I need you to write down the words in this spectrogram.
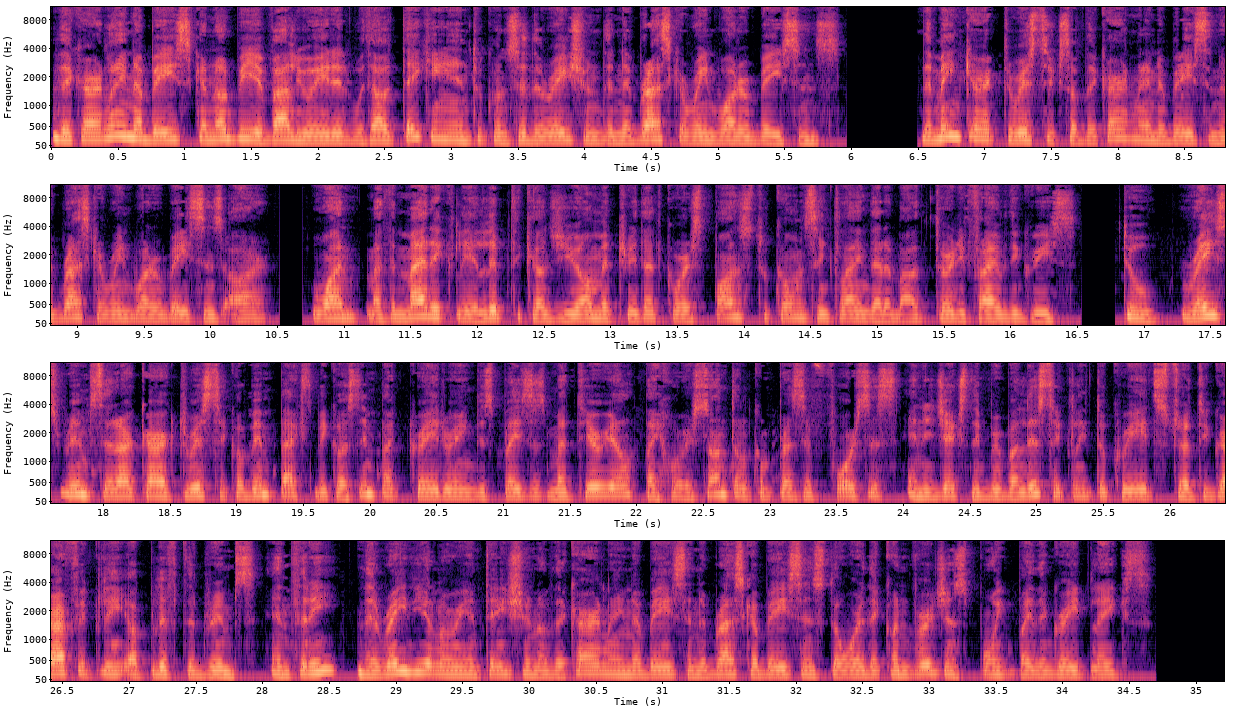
The Carolina bays cannot be evaluated without taking into consideration the Nebraska rainwater basins. The main characteristics of the Carolina bays and Nebraska rainwater basins are 1. Mathematically elliptical geometry that corresponds to cones inclined at about 35 degrees. 2. Raised rims that are characteristic of impacts because impact cratering displaces material by horizontal compressive forces and ejects debris ballistically to create stratigraphically uplifted rims. And 3. The radial orientation of the Carolina Bays and Nebraska basins toward the convergence point by the Great Lakes.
